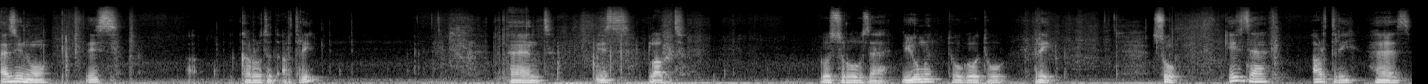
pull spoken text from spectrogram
as you know, this uh, carotid artery and this blood goes through the lumen to go to brain. So, if the artery has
